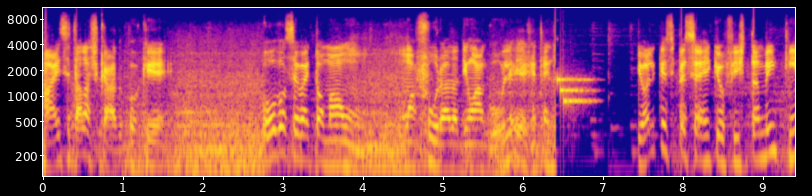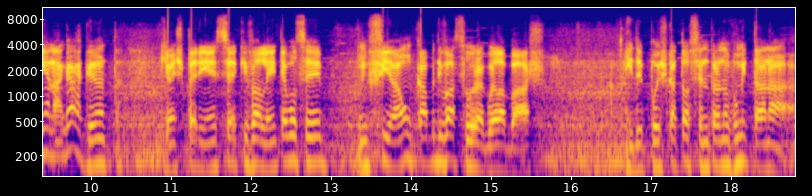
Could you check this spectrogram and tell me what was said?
aí você tá lascado, porque ou você vai tomar um, uma furada de uma agulha e a gente ainda. E olha que esse PCR que eu fiz também tinha na garganta, que é uma experiência equivalente a você enfiar um cabo de vassoura goela abaixo e depois ficar torcendo para não vomitar na,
